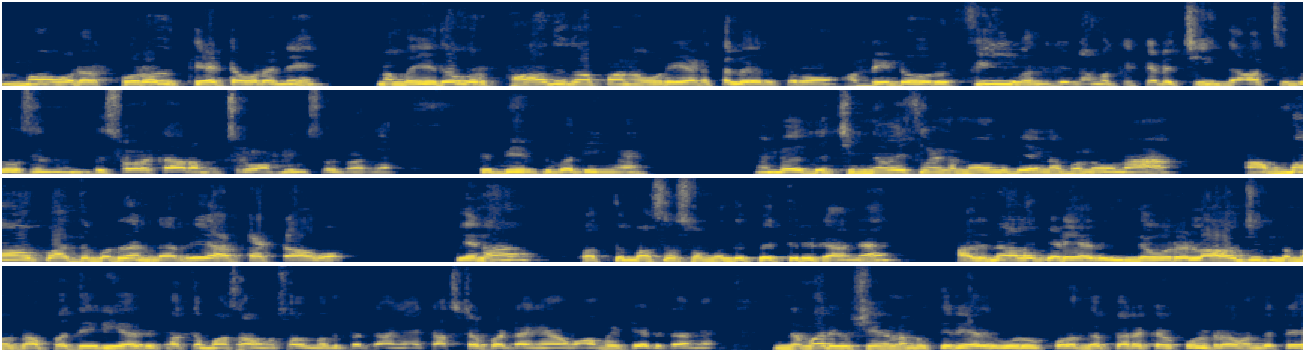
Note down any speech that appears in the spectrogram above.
அம்மாவோட குரல் கேட்ட உடனே நம்ம ஏதோ ஒரு பாதுகாப்பான ஒரு இடத்துல இருக்கிறோம் அப்படின்ற ஒரு ஃபீல் வந்துட்டு நமக்கு கிடைச்சி இந்த ஆக்சிடோசின் வந்துட்டு சுரக்க ஆரம்பிச்சிரும் அப்படின்னு சொல்றாங்க. எப்படி இருக்கு பாத்தீங்கன்னா நம்ம வந்து சின்ன வயசுல நம்ம வந்துட்டு என்ன பண்ணுவோம்னா அம்மாவை பார்த்த மட்டும் தான் நிறைய அட்ராக்ட் ஆகும் ஏன்னா பத்து மாசம் சுமந்து பெற்றிருக்காங்க. அதனால கிடையாது. இந்த ஒரு லாஜிக் நமக்கு அப்ப தெரியாது. பத்து மாசம் அவங்க சுமந்து பெற்றாங்க கஷ்டப்பட்டாங்க வாமிட் எடுத்தாங்க. இந்த மாதிரி விஷயங்கள் நமக்கு தெரியாது. ஒரு குழந்தை பிறக்கக்குள்ள வந்துட்டு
